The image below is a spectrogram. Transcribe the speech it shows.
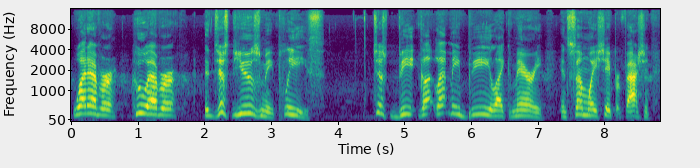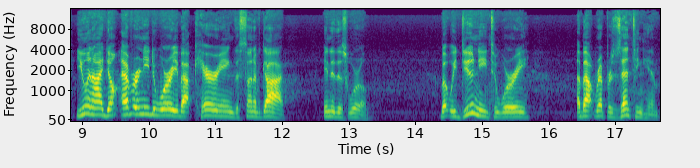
whatever, whoever, just use me, please. Just be, let, let me be like Mary in some way, shape, or fashion. You and I don't ever need to worry about carrying the Son of God into this world. But we do need to worry about representing Him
